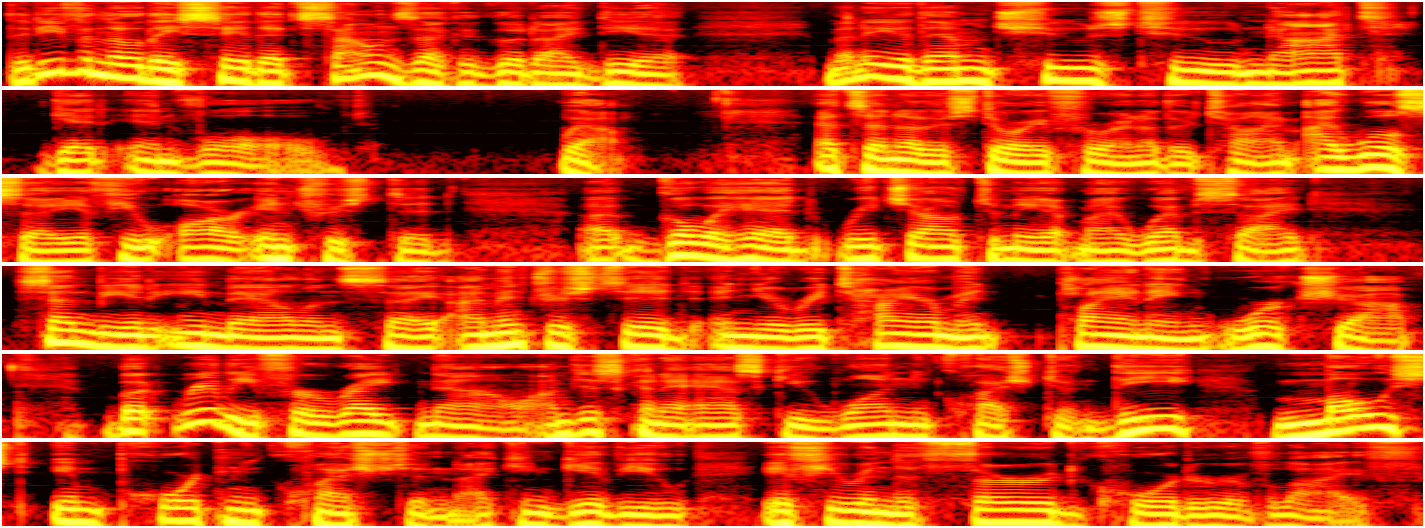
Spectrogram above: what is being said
that even though they say that sounds like a good idea, many of them choose to not get involved. Well, that's another story for another time. I will say, if you are interested, uh, go ahead, reach out to me at my website, send me an email and say, I'm interested in your retirement planning workshop. But really, for right now, I'm just going to ask you one question. The most important question I can give you if you're in the third quarter of life.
